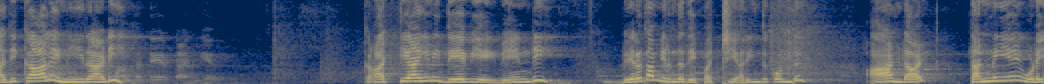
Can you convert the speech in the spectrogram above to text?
அதிகாலை நீராடி காத்தியாயினி தேவியை வேண்டி விரதம் இருந்ததை பற்றி அறிந்து கொண்டு ஆண்டாள் தன்னையே உடை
